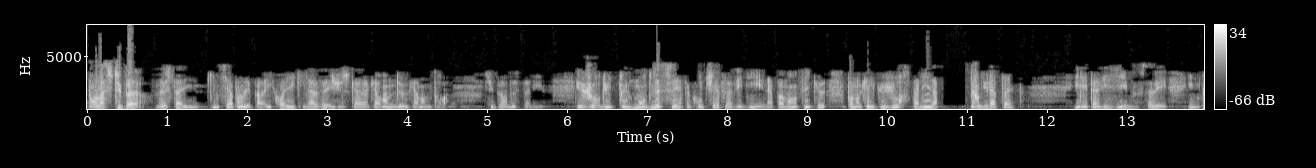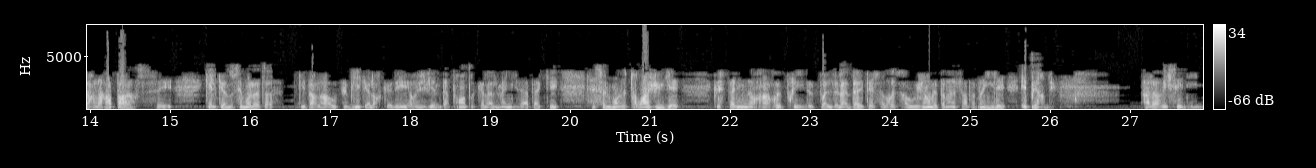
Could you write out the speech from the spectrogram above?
Pour la stupeur de Staline, qui ne s'y attendait pas. Il croyait qu'il avait jusqu'à 42-43. Stupeur de Staline. Et aujourd'hui, tout le monde le sait. Enfin, Khrouchtchev l'avait dit et n'a pas menti que pendant quelques jours, Staline a perdu la tête. Il est invisible, vous savez, il ne parlera pas. C'est quelqu'un de ses Molotov qui parlera au public alors que les Russes viennent d'apprendre que l'Allemagne les a attaqués. C'est seulement le 3 juillet que Staline aura repris le poil de la bête et s'adressera aux gens, mais pendant un certain temps, il est éperdu. Alors il s'est dit,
